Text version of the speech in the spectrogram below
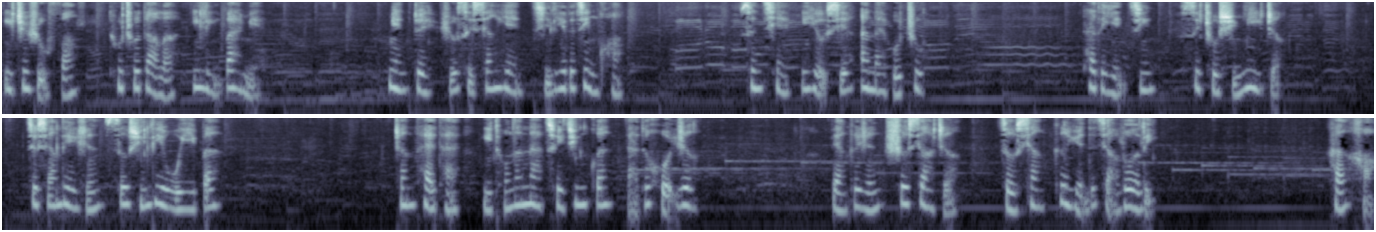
一只乳房突出到了衣领外面。面对如此香艳绮丽的境况，孙倩也有些按耐不住。她的眼睛四处寻觅着，就像猎人搜寻猎物一般。张太太已同那纳粹军官打得火热，两个人说笑着走向更远的角落里。还好，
